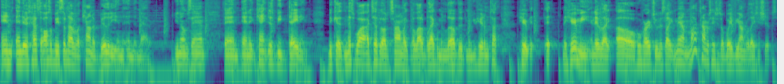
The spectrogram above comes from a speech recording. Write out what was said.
And and there has to also be some type of accountability in the, in the matter. You know what I'm saying? And and it can't just be dating because and that's why I tell people all the time. Like a lot of black women love that when you hear them talk, hear it, it, they hear me and they're like, "Oh, who hurt you?" And it's like, man, my conversations are way beyond relationships.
